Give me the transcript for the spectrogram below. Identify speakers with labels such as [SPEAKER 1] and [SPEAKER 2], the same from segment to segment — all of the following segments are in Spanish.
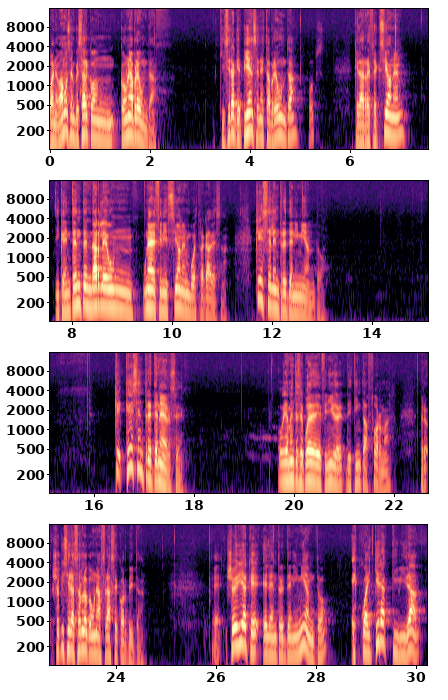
[SPEAKER 1] Bueno, vamos a empezar con, una pregunta. Quisiera que piensen esta pregunta, que la reflexionen y que intenten darle una definición en vuestra cabeza. ¿Qué es el entretenimiento? ¿Qué, ¿Qué, es entretenerse? Obviamente se puede definir de distintas formas, pero yo quisiera hacerlo con una frase cortita. Eh, yo diría que el entretenimiento es cualquier actividad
